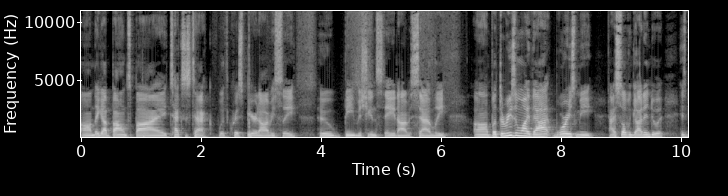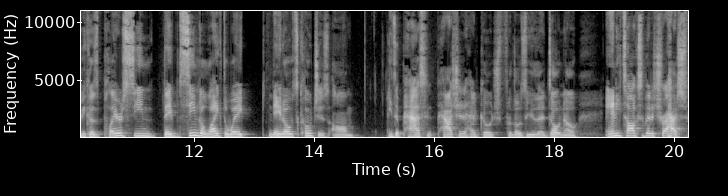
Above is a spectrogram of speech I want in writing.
Um, they got bounced by Texas Tech with Chris Beard obviously who beat Michigan State obviously sadly. Uh, but the reason why that worries me, I still haven't got into it, is because players seem they seem to like the way Nate Oats coaches. Um, he's a passionate, passionate head coach. For those of you that don't know, and he talks a bit of trash,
